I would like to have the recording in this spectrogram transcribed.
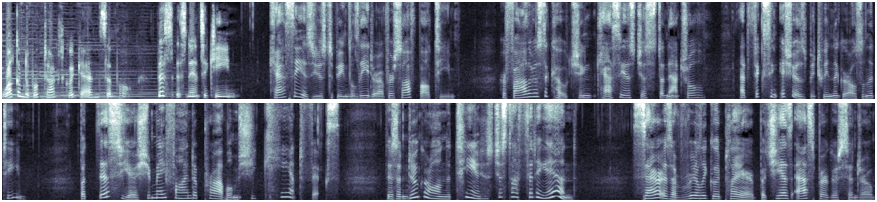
Welcome to Book Talks Quick and Simple. This is Nancy Keene. Cassie is used to being the leader of her softball team. Her father is the coach, and Cassie is just a natural at fixing issues between the girls on the team. But this year she may find a problem she can't fix. There's a new girl on the team who's just not fitting in. Sarah is a really good player, but she has Asperger's syndrome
